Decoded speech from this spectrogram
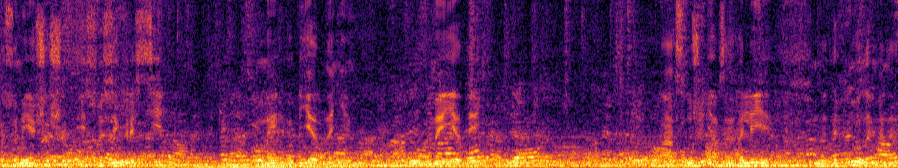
розуміючи, що в Ісусі Христі ми об'єднані, ми єдині. А служіння взагалі надихнули мене,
